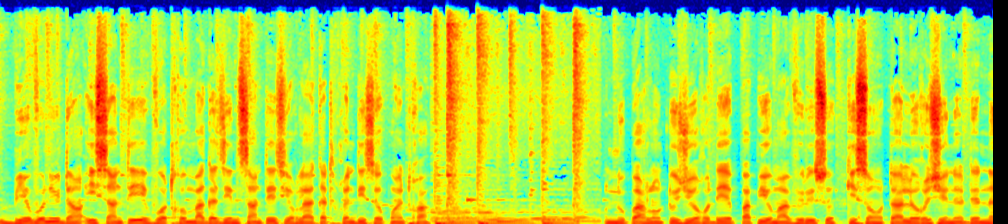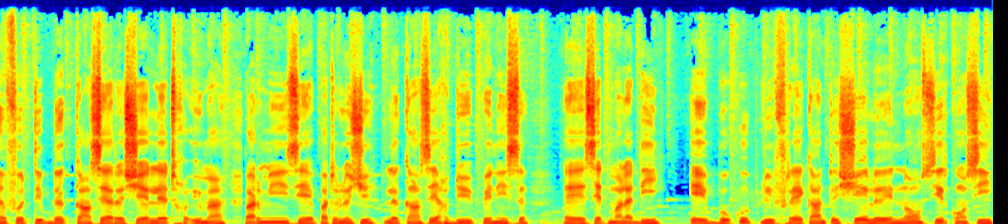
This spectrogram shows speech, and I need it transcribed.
Bienvenue dans e-santé, votre magazine santé sur la 90.3. Nous parlons toujours des papillomavirus qui sont à l'origine de neuf types de cancers chez l'être humain. Parmi ces pathologies, le cancer du pénis et cette maladie est beaucoup plus fréquente chez les non-circoncis,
